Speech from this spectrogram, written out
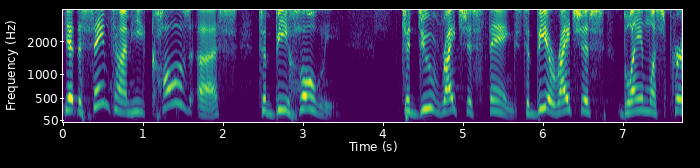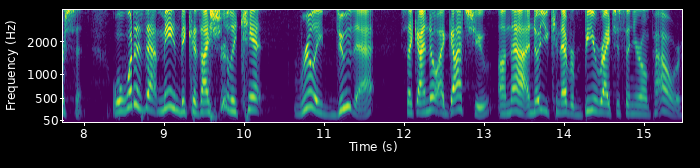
Yet at the same time, he calls us to be holy, to do righteous things, to be a righteous, blameless person. Well, what does that mean? Because I surely can't really do that. It's like, I know I got you on that. I know you can never be righteous in your own power,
